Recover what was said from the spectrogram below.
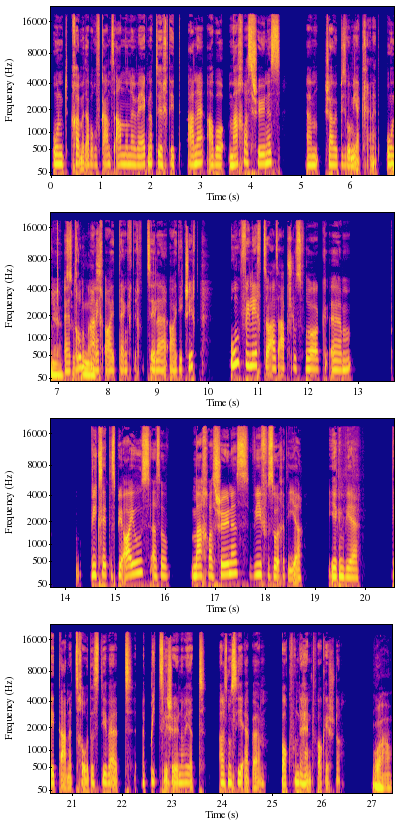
und kommen aber auf ganz anderen Wegen natürlich dort an. Aber mach was Schönes ähm, ist auch etwas, was wir kennen. Und Ja, äh, darum nice. habe ich euch gedacht, ich erzähle euch die Geschichte. Und vielleicht so als Abschlussfrage, ähm, wie sieht das bei euch aus? Also mach was Schönes. Wie versucht ihr irgendwie dort hinzukommen, dass die Welt ein bisschen schöner wird, als wir sie eben vorgefunden haben vorgestern? Wow,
